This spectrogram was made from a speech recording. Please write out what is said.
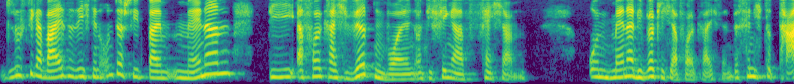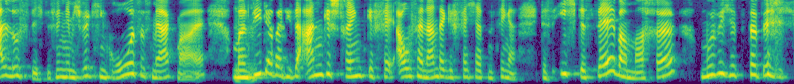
lustigerweise sehe ich den Unterschied bei Männern, die erfolgreich wirken wollen und die Finger fächern. Und Männer, die wirklich erfolgreich sind. Das finde ich total lustig. Das finde ich nämlich wirklich ein großes Merkmal. Und man Mhm. sieht aber diese angestrengt gefä- auseinandergefächerten Finger. Dass ich das selber mache, muss ich jetzt tatsächlich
